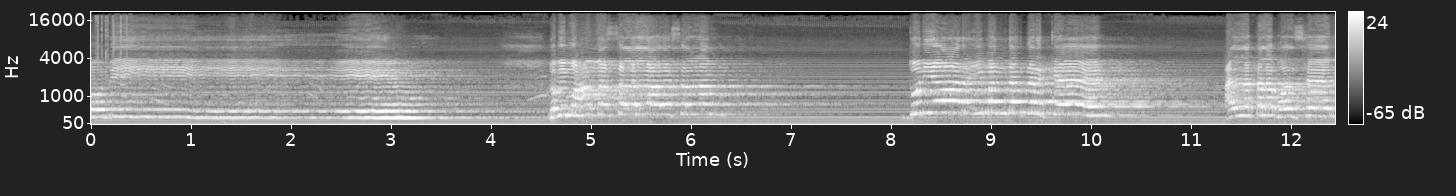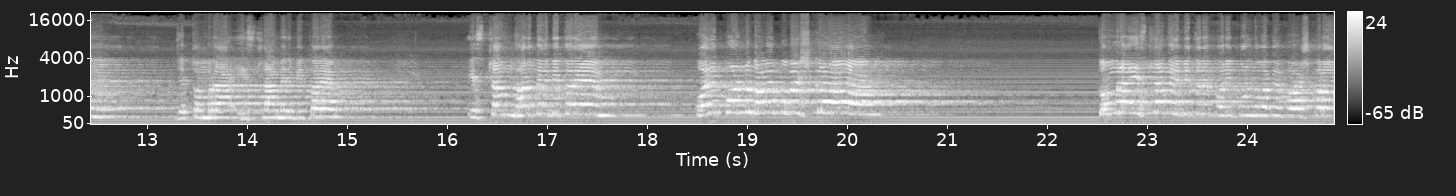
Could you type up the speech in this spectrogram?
مبين নবী মোহাম্মদ সাল্লাল্লাহু আলাইহি সাল্লাম দুনিয়ার ইমানদারদেরকে আল্লাহ তাআলা বলছেন যে তোমরা ইসলামের ভিতরে ইসলাম ধর্মের ইসলামের ভিতরে পরিপূর্ণভাবে প্রবেশ করো।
